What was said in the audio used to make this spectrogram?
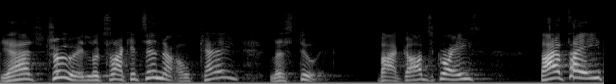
yeah, it's true. It looks like it's in there. Okay, let's do it. By God's grace, by faith,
